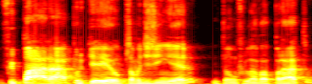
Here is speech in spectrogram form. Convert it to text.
fui parar porque eu precisava de dinheiro, então fui lavar prato.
